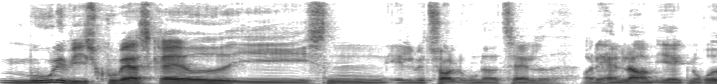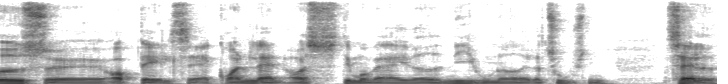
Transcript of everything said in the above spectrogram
muligvis kunne være skrevet i sådan 11-1200-tallet. Og det handler om Erik den Rødes øh, opdagelse af Grønland også. Det må være i hvad, 900 eller 1000-tallet.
